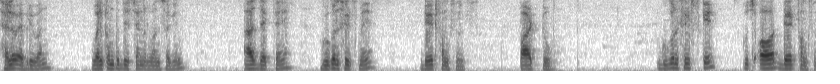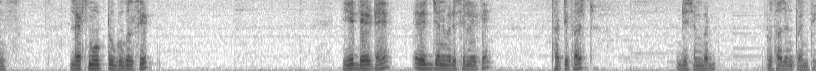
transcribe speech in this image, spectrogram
Hello everyone welcome to this channel once again आज देखते हैं गूगल सीट्स में date functions part two Google sheets के कुछ और date functions let's move to Google sheet ये डेट है एक जनवरी से लेके थर्टी फ़र्स्ट दिसंबर 2020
